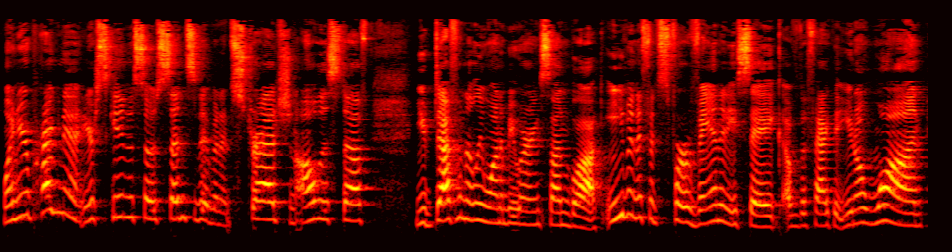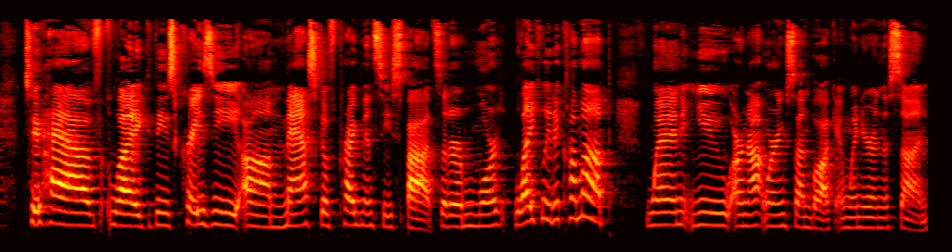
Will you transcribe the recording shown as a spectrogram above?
when you're pregnant. Your skin is so sensitive and it's stretched and all this stuff you definitely want to be wearing sunblock, even if it's for vanity's sake of the fact that you don't want to have like these crazy um, mask of pregnancy spots that are more likely to come up when you are not wearing sunblock and when you're in the sun.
